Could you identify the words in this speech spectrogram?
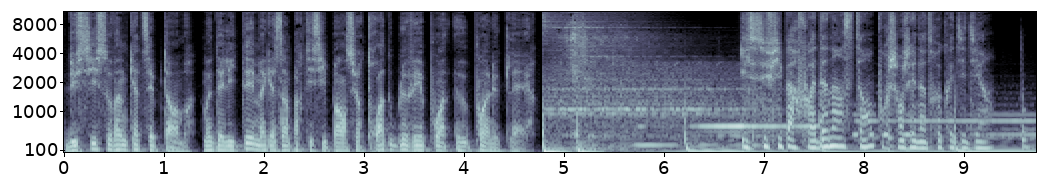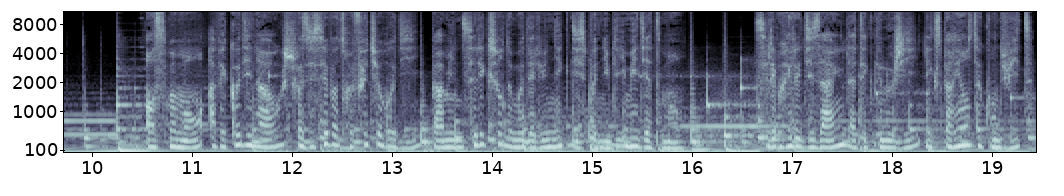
Du 6 au 24 septembre. Modalité magasin participant sur www.e.leclerc. Il suffit parfois d'un instant pour changer notre quotidien. En ce moment, avec Audi Now, choisissez votre futur Audi parmi une sélection de modèles uniques disponibles immédiatement. Célébrez le design, la technologie, l'expérience de conduite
